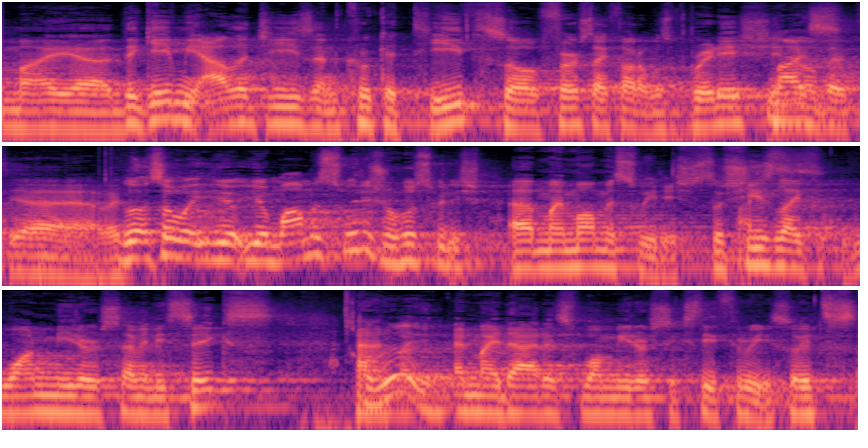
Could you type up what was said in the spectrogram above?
my. Uh, they gave me allergies and crooked teeth. So first I thought I was British, you Nice. know. But yeah, yeah, So wait, your, your mom is Swedish or who's Swedish? uh, my mom is Swedish, so she's like one meter 76. Oh, And really? My, and my dad is one meter 63. So it's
